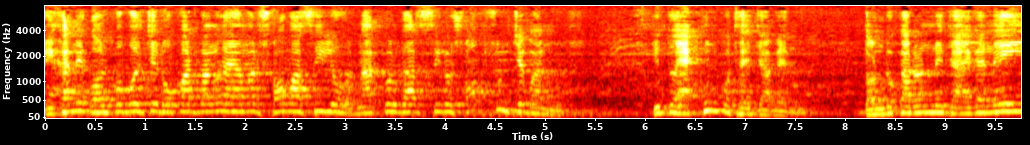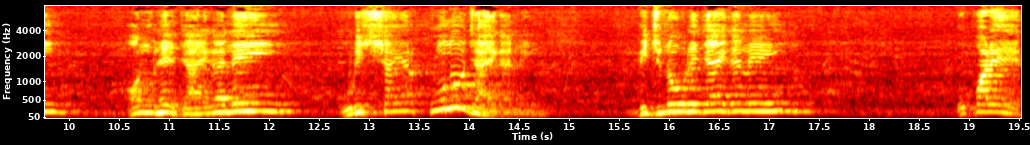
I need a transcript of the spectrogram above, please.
এখানে গল্প বলছেন ওপার বাংলায় আমার সব আসিল, নারকল গাছ ছিল, সব শুনছে মানুষ। কিন্তু এখন কোথায় যাবেন? দণ্ডকারণ্যে জায়গা নেই, অন্ধ্রে জায়গা নেই, উড়িষ্যায় আর কোনো জায়গা নেই। বিজনৌরে জায়গা নেই উপারে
